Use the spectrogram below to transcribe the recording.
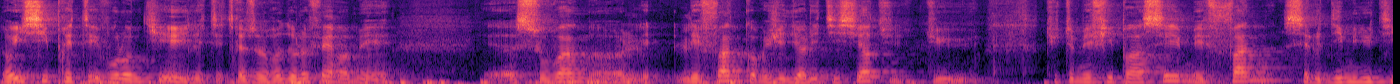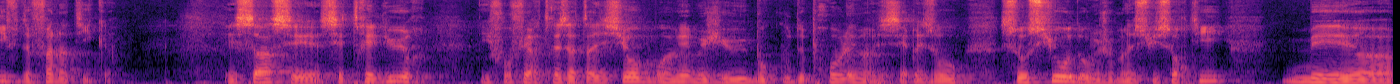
Donc il s'y prêtait volontiers, il était très heureux de le faire, mais euh, souvent, euh, les, fans, comme j'ai dit à Laetitia, tu, tu, te méfies pas assez, mais fan, c'est le diminutif de fanatique. Et ça, c'est très dur il faut faire très attention. Moi-même, j'ai eu beaucoup de problèmes avec ces réseaux sociaux, donc je m'en suis sorti. Mais euh,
